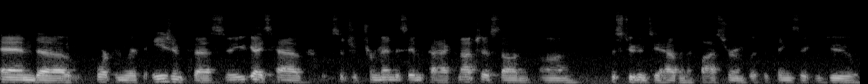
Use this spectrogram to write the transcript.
and uh, working with Asian Fest. So you guys have such a tremendous impact, not just on on the students you have in the classroom, but the things that you do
